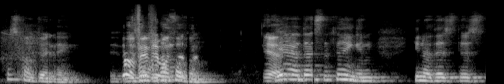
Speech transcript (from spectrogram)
I Just can't do anything. Well, if everyone enough of them. yeah, Yeah, that's the thing. And you know, there's there's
